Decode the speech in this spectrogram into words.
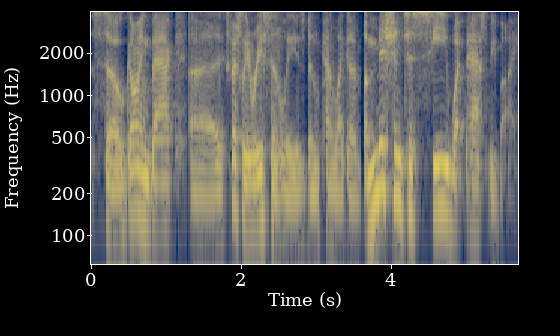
So going back, uh, especially recently, has been kind of like a, a mission to see what passed me by.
